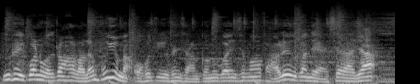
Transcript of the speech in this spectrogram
您可以关注我的账号老梁不郁闷，我会继续分享更多关于新闻和法律的观点。谢谢大家。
